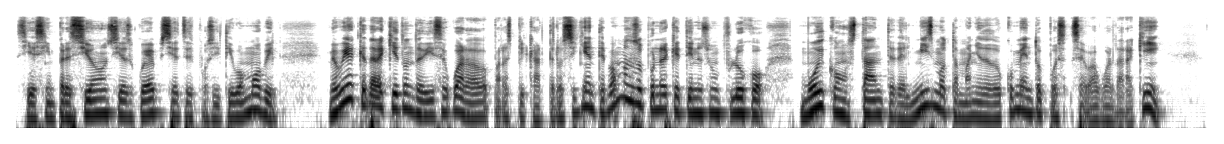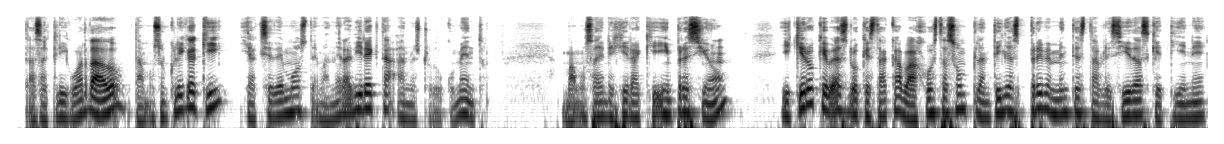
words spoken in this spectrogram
si es impresión, si es web, si es dispositivo móvil. Me voy a quedar aquí donde dice guardado para explicarte lo siguiente. Vamos a suponer que tienes un flujo muy constante del mismo tamaño de documento, pues se va a guardar aquí. Das a clic guardado, damos un clic aquí y accedemos de manera directa a nuestro documento. Vamos a elegir aquí impresión y quiero que veas lo que está acá abajo. Estas son plantillas previamente establecidas que tiene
